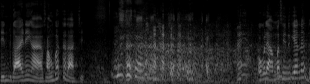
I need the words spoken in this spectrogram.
සින්දු ගායනයෙන් ආ, සමුගත්තද ආච්චි? මේ ඔගොල්ලෝ අම්මා සින්දු කියන්නේ නැද්ද?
